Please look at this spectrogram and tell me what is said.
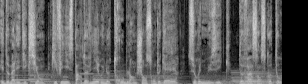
et de malédictions qui finissent par devenir une troublante chanson de guerre sur une musique de Vincent Scotto.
